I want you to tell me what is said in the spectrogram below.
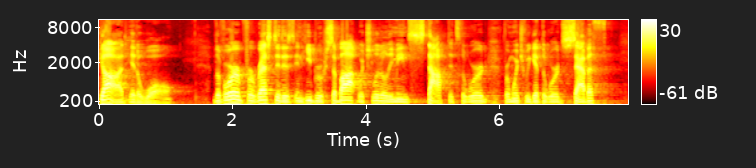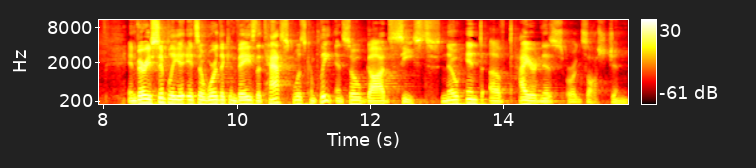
God hit a wall. The verb for rested is in Hebrew sabbat, which literally means stopped. It's the word from which we get the word Sabbath. And very simply, it's a word that conveys the task was complete, and so God ceased. No hint of tiredness or exhaustion.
